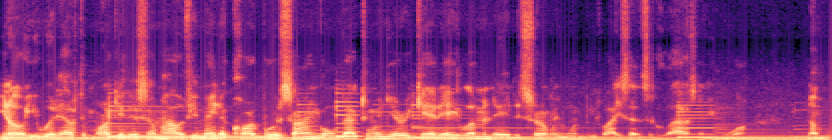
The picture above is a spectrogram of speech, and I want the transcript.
You know, you would have to market it somehow. If you made a cardboard sign going back to when you were a kid, hey, lemonade, it certainly wouldn't be five cents a glass anymore. Number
